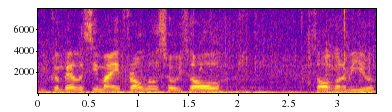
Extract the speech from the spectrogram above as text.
You can barely see my front wheel, so it's all it's all gonna be you.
